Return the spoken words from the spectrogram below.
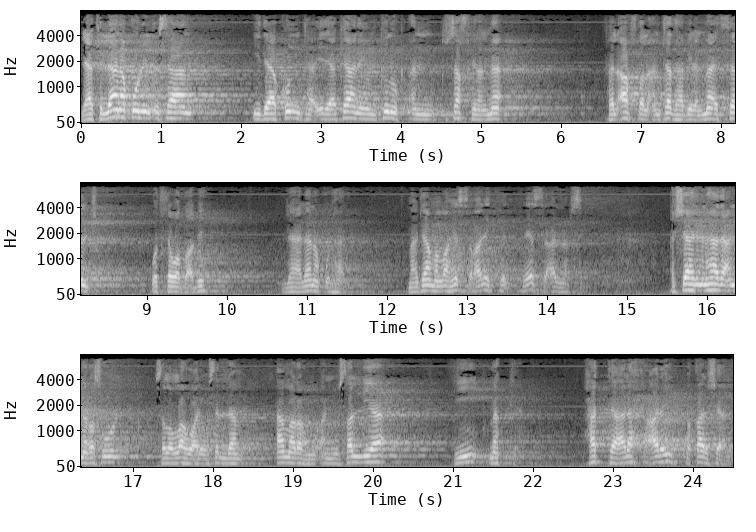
لكن لا نقول للإنسان إذا كنت إذا كان يمكنك أن تسخن الماء فالأفضل أن تذهب إلى الماء الثلج وتتوضأ به. لا لا نقول هذا. ما دام الله يسر عليك فيسر على نفسك. الشاهد من هذا أن الرسول صلى الله عليه وسلم أمره أن يصلي في مكة حتى ألح عليه فقال شأنه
